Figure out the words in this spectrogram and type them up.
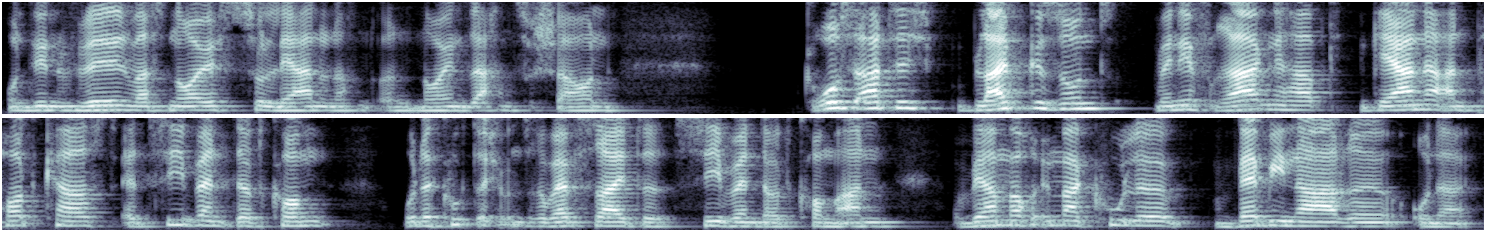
und den Willen, was Neues zu lernen und nach neuen Sachen zu schauen. Großartig, bleibt gesund. Wenn ihr Fragen habt, gerne an podcast.cvent.com oder guckt euch unsere Webseite cvent.com an. Wir haben auch immer coole Webinare oder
